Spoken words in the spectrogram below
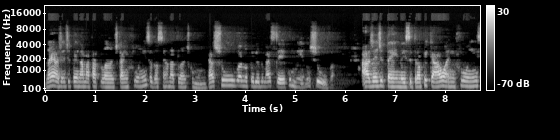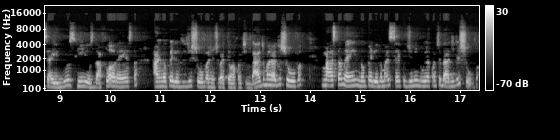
Né? A gente tem na Mata Atlântica a influência do Oceano Atlântico, muita chuva, no período mais seco, menos chuva. A gente tem nesse tropical a influência aí dos rios, da floresta. Aí no período de chuva a gente vai ter uma quantidade maior de chuva, mas também no período mais seco diminui a quantidade de chuva.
